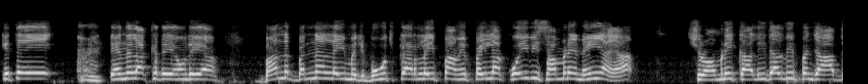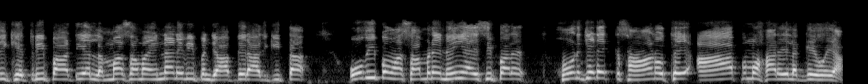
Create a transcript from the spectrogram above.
ਕਿਤੇ 3 ਲੱਖ ਦੇ ਆਉਂਦੇ ਆ, ਬੰਨ ਬੰਨਣ ਲਈ ਮਜ਼ਬੂਤ ਕਰਨ ਲਈ ਭਾਵੇਂ ਪਹਿਲਾਂ ਕੋਈ ਵੀ ਸਾਹਮਣੇ ਨਹੀਂ ਆਇਆ ਸ਼੍ਰੋਮਣੀ ਅਕਾਲੀ ਦਲ ਵੀ ਪੰਜਾਬ ਦੀ ਖੇਤਰੀ ਪਾਰਟੀ ਹੈ, ਲੰਮਾ ਸਮਾਂ ਇਹਨਾਂ ਨੇ ਵੀ ਪੰਜਾਬ ਤੇ ਰਾਜ ਕੀਤਾ। ਉਹ ਵੀ ਭਾਵੇਂ ਸਾਹਮਣੇ ਨਹੀਂ ਆਏ ਸੀ, ਪਰ ਹੁਣ ਜਿਹੜੇ ਕਿਸਾਨ ਉੱਥੇ ਆਪ ਮੁਹਾਰੇ ਲੱਗੇ ਹੋਏ ਆ,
